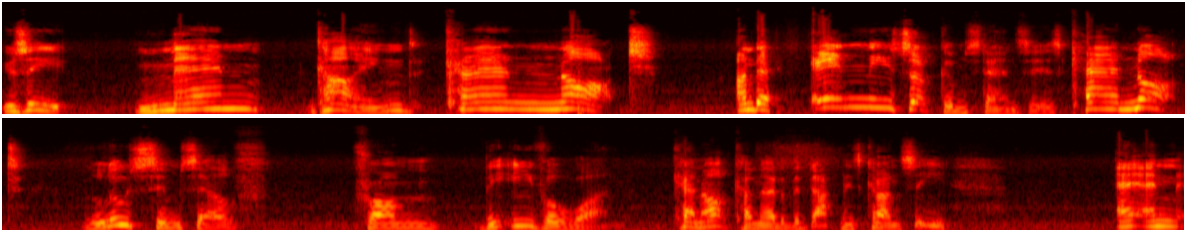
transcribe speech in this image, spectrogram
You see, mankind cannot, under any circumstances, cannot loose himself from the evil one, cannot come out of the darkness, can't see. And,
